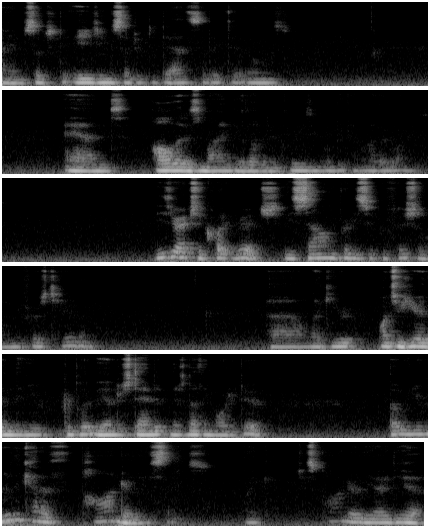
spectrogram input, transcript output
I am subject to aging, subject to death, subject to illness. And all that is mine, beloved and pleasing, will become otherwise. These are actually quite rich. They sound pretty superficial when you first hear them. Uh, like you, once you hear them, then you completely understand it, and there's nothing more to do. But when you really kind of ponder these things, like just ponder the idea of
